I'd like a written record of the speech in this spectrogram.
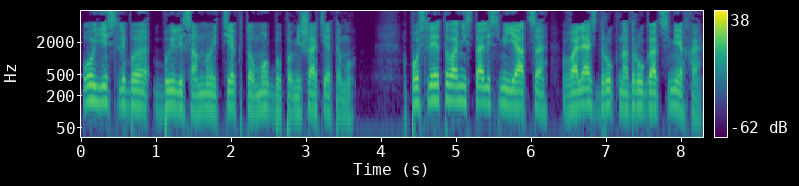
О, если бы были со мной те, кто мог бы помешать этому! После этого они стали смеяться, валясь друг на друга от смеха.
